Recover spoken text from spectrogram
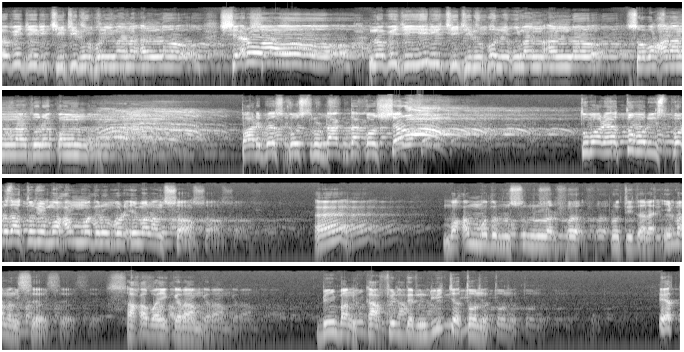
নবীজির চিঠির উপর ইমান আনলো। শেরওয়াও নবীজির চিঠির উপর ইমান আনলো। সব আনাল্লাহ জোরে কোন। পারবেশ খসরু, ডাক ডাকো, শেরওয়া, তোমার এত বড় স্পর্ধা তুমি মোহাম্মদের উপর ইমান আনছ। হ্যাঁ মোহাম্মদুর রসুল্লাহর প্রতি যারা ইমান আনছে, সাহাবাই কেরাম বিমান কাফিরদের নির্যাতন এত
